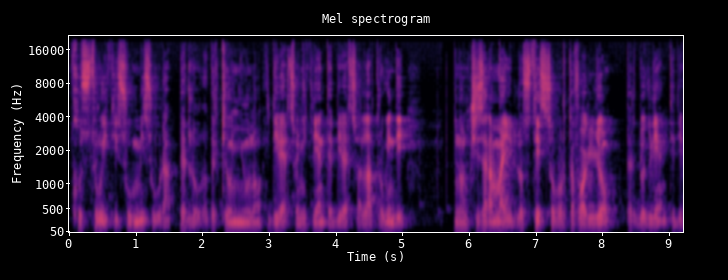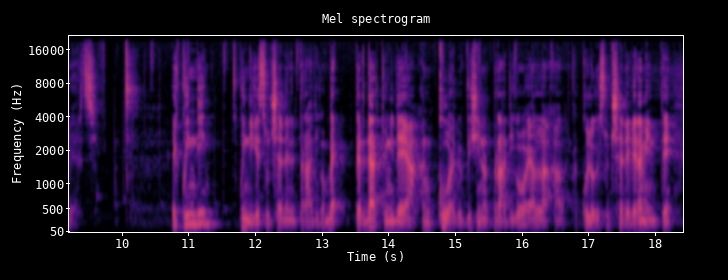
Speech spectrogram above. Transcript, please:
costruiti su misura per loro, perché ognuno è diverso, ogni cliente è diverso dall'altro, quindi non ci sarà mai lo stesso portafoglio per due clienti diversi. E quindi quindi che succede nel pratico? Beh, per darti un'idea ancora più vicina al pratico e alla, a, a quello che succede veramente,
